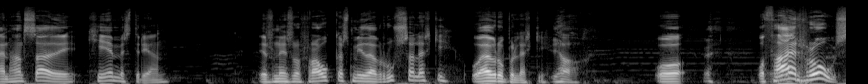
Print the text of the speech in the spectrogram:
En hann sagði kemistriðan er svona eins og hrákasmíða af rússalerki og evrópulerki. Já. Og, og það er hrós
